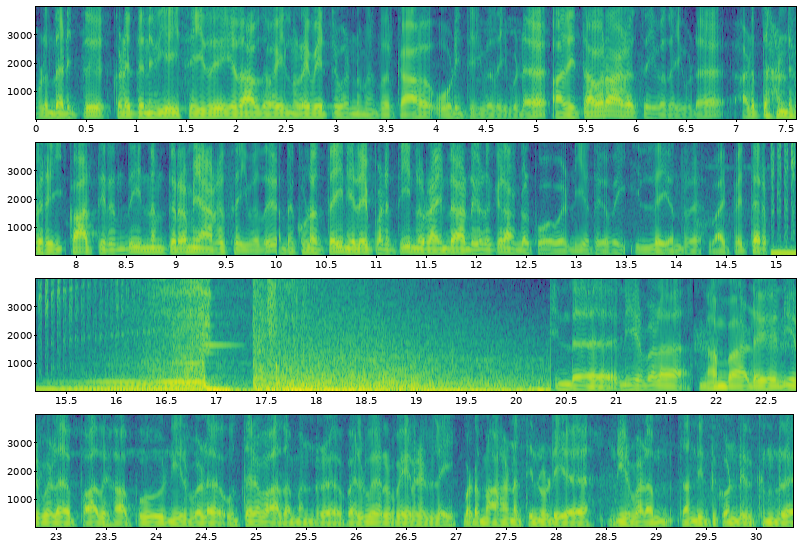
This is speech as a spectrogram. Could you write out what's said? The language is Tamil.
விழுந்தடித்து கிடைத்த நிதியை செய்து ஏதாவது வகையில் நிறைவேற்ற வேண்டும் என்பதற்காக ஓடி திரிவதை விட அதை தவறாக செய்வதை விட அடுத்த ஆண்டு வரை காத்திருந்து இன்னும் திறமையாக செய்வது அந்த குளத்தை நிலைப்படுத்தி இன்னொரு ஐந்து ஆண்டுகளுக்கு நாங்கள் போக வேண்டிய தேவை இல்லை என்ற வாய்ப்பை தரும். இந்த நீர்வள மேம்பாடு நீர்வள பாதுகாப்பு நீர்வள உத்தரவாதம் என்ற பல்வேறு பெயர்களை வடமாகாணத்தினுடைய நீர்வளம் சந்தித்து கொண்டிருக்கின்ற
